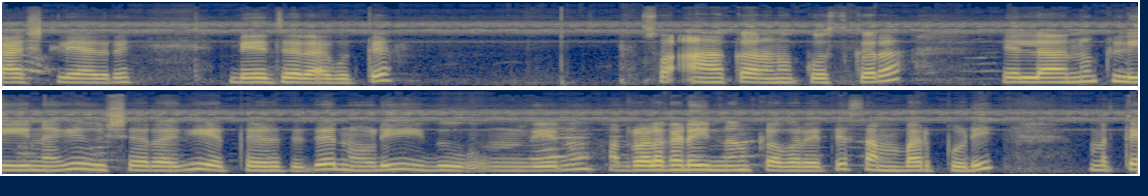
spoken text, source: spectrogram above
ಕಾಸ್ಟ್ಲಿ ಆದರೆ ಬೇಜಾರಾಗುತ್ತೆ. ಸೊ ಆ ಕಾರಣಕ್ಕೋಸ್ಕರ ಎಲ್ಲನೂ ಕ್ಲೀನಾಗಿ ಹುಷಾರಾಗಿ ಎತ್ತಿಡ್ತಿದ್ದೆ ನೋಡಿ, ಇದು ಏನು ಅದರೊಳಗಡೆ ಇನ್ನೊಂದು ಕವರ್ ಐತೆ, ಸಾಂಬಾರು ಪುಡಿ. ಮತ್ತು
